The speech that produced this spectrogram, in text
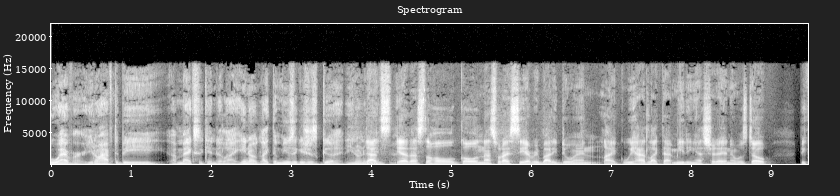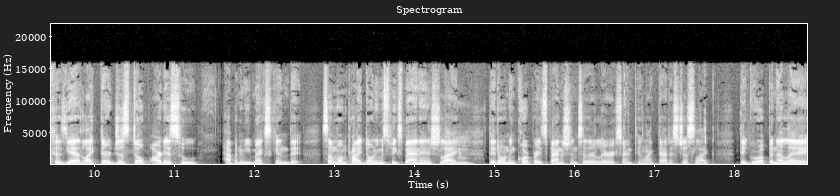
whoever. You don't have to be a Mexican to like, you know, like the music is just good. You know what that's I mean? yeah, that's the whole goal, and that's what I see everybody doing. Like, we had like that meeting yesterday, and it was dope because yeah, like they're just dope artists who happen to be Mexican. That some of them probably don't even speak Spanish. Like, mm-hmm. they don't incorporate Spanish into their lyrics or anything like that. It's just like they grew up in LA.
